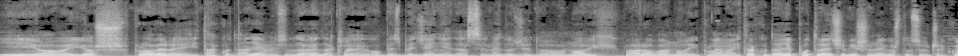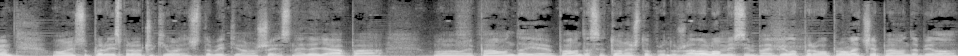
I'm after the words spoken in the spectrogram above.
i ovaj, još provere i tako dalje. Mislim da je dakle obezbeđenje da se ne dođe do novih kvarova, novih problema i tako dalje. Potrebaće više nego što se očekuje. Oni su prvi ispravo očekivali da će to biti ono šest nedelja, pa Ovaj pa onda je pa onda se to nešto produžavalo, mislim pa je bilo prvo proleće, pa je onda bilo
